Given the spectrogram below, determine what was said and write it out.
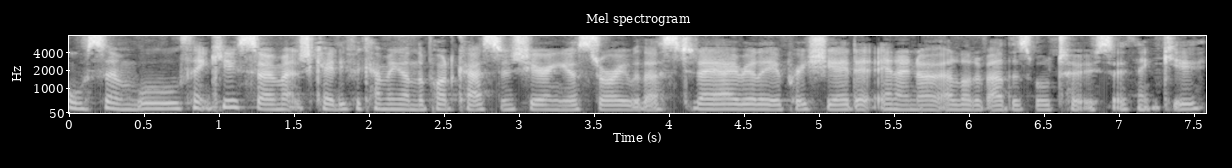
Awesome. Well, thank you so much, Katie, for coming on the podcast and sharing your story with us today. I really appreciate it. And I know a lot of others will too. So thank you.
